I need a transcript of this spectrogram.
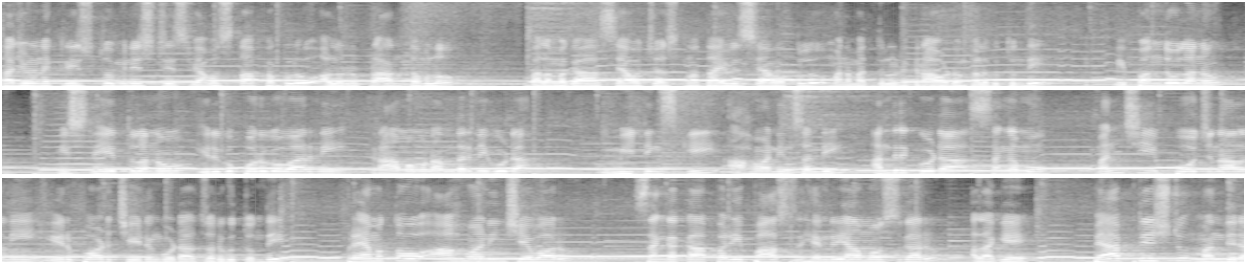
సజీవుని క్రీస్తు మినిస్ట్రీస్ వ్యవస్థాపకులు అల్లూరు ప్రాంతంలో బలముగా సేవ చేస్తున్న దైవ సేవకులు మన మధ్యలోనికి రావడం కలుగుతుంది. మీ బంధువులను మీ స్నేహితులను ఇరుగు పొరుగు వారిని గ్రామమును అందరినీ కూడా ఈ మీటింగ్స్కి ఆహ్వానించండి. అందరికి కూడా సంఘము మంచి భోజనాలని ఏర్పాటు చేయడం కూడా జరుగుతుంది. ప్రేమతో ఆహ్వానించేవారు సంఘ కాపరి పాస్టర్ హెన్రీ ఆమోస్ గారు అలాగే బ్యాప్టిస్టు మందిర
